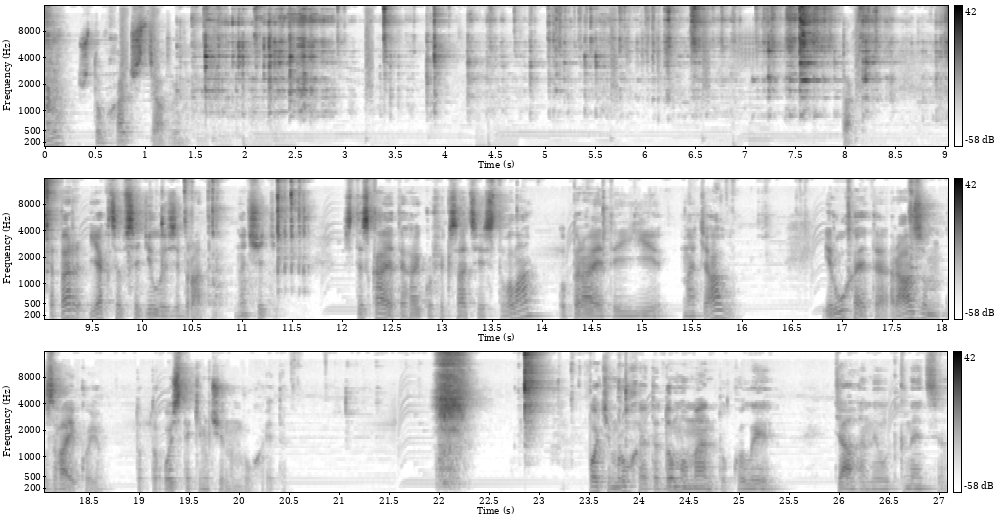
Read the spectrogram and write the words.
І штовхач стягуємо. Так. Тепер як це все діло зібрати? Значить, стискаєте гайку фіксації ствола, опираєте її на тягу і рухаєте разом з гайкою. Тобто ось таким чином рухаєте. Потім рухаєте до моменту, коли тяга не уткнеться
